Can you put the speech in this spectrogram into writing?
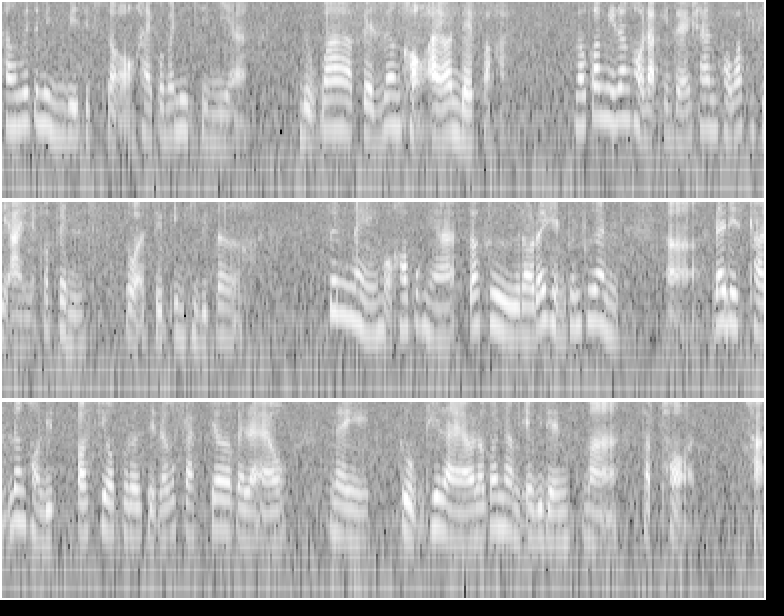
ทั้งวิตามิน B12 hypomagnesemia หรือว่าเป็นเรื่องของ ion depth อะค่ะ แล้วก็มีเรื่องของ drug interaction เพราะว่า PPI เนี่ยก็เป็นตัว CYP inhibitor ค่ะ ซึ่งในหัวข้อพวกนี้ก็คือเราได้เห็นเพื่อนๆ ได้ดิสคัสเรื่องของ osteoporosis แล้วก็ fracture ไปแล้ว ในกลุ่มที่แล้ว แล้วก็นำ evidence มา support ค่ะ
